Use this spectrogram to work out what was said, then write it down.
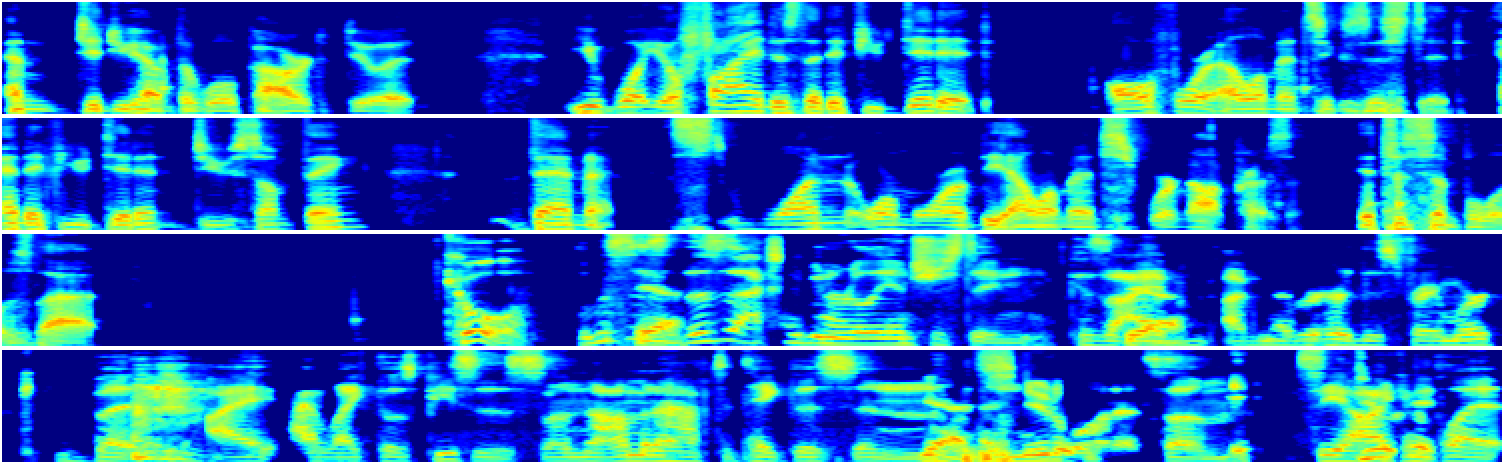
And did you have the willpower to do it? You, what you'll find is that if you did it, all four elements existed. And if you didn't do something, then one or more of the elements were not present. It's as simple as that. Cool. Well, this is yeah. this has actually been really interesting because yeah. I I've never heard this framework, but I I like those pieces. So now I'm gonna have to take this and, yes. and noodle on it some, see how Do I can it. apply it.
